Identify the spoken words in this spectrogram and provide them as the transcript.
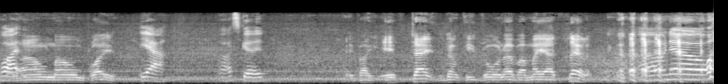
Well, I I, own my own place. yeah. Well, that's good. If I if taxes don't keep going up, I may have to sell it. Oh no.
